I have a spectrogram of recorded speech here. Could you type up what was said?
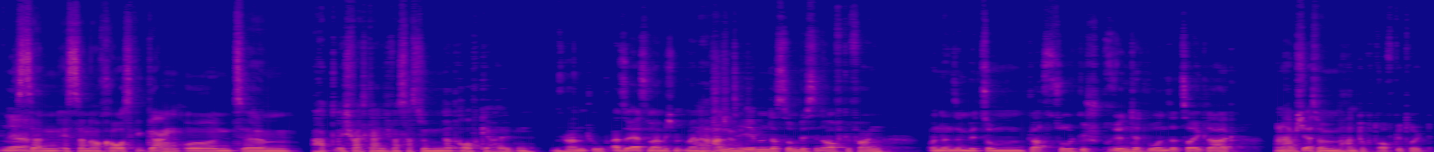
ist dann ist dann auch rausgegangen und ähm, hat ich weiß gar nicht was hast du denn da drauf gehalten Ein Handtuch. Also erstmal habe ich mit meiner Ah, Hand stimmt. eben das so ein bisschen aufgefangen und dann sind wir zum Platz zurückgesprintet, wo unser Zeug lag. Und dann habe ich erstmal mit dem Handtuch drauf gedrückt.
